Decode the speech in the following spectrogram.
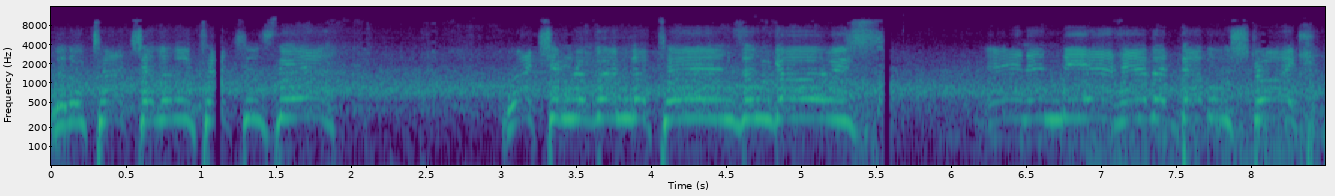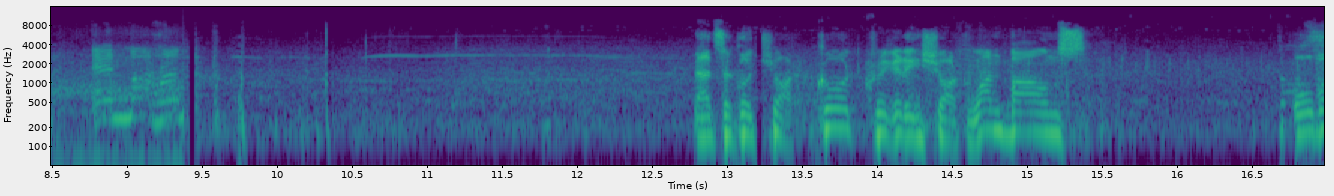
Little touch, a little touches there. Rachin Ravindra turns and goes. And India have a double strike. And Muhammad. That's a good shot. Good cricketing shot. One bounce. Over.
